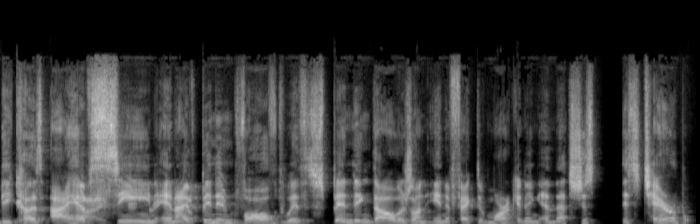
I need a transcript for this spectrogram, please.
Because I have I seen agree. and Yep. I've been involved with spending dollars on ineffective marketing, and that's just, it's terrible.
